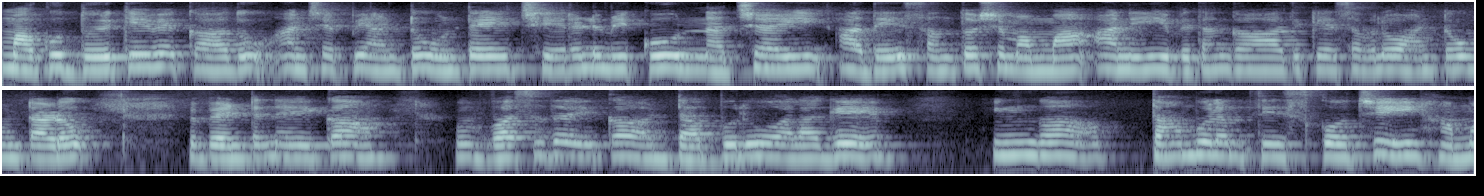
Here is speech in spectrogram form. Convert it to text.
మాకు దొరికేవే కాదు అని చెప్పి అంటూ ఉంటే చీరలు మీకు నచ్చాయి అదే సంతోషమమ్మ అని ఈ విధంగా ఆదికేశవులు అంటూ ఉంటాడు. వెంటనే ఇక వసుధ ఇక డబ్బులు అలాగే ఇంకా తాంబూలం తీసుకొచ్చి అమ్మ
